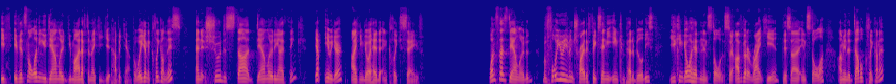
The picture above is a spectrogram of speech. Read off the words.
If, if it's not letting you download, you might have to make a GitHub account. But we're going to click on this, and it should start downloading, I think. Yep, here we go. I can go ahead and click Save. Once that's downloaded, before you even try to fix any incompatibilities, you can go ahead and install it. So I've got it right here, this uh, installer. I'm going to double click on it,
